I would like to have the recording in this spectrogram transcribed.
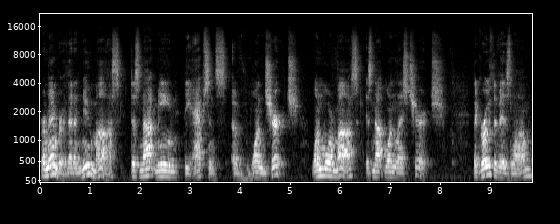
Remember that a new mosque does not mean the absence of one church. One more mosque is not one less church. The growth of Islam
